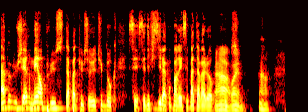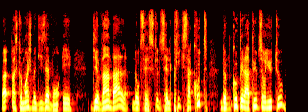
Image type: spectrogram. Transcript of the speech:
un peu plus cher, mais en plus, tu n'as pas de pub sur YouTube. Donc, c'est difficile à comparer, c'est pas ta valeur. Ah ouais. Ah. Bah, parce que moi, je me disais, bon, et 20 balles, donc c'est le prix que ça coûte de me couper la pub sur YouTube.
